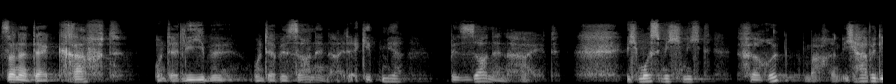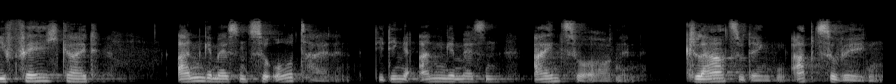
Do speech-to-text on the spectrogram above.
sondern der Kraft und der Liebe und der Besonnenheit. Er gibt mir Besonnenheit. Ich muss mich nicht verrückt machen. Ich habe die Fähigkeit, angemessen zu urteilen, die Dinge angemessen einzuordnen, klar zu denken, abzuwägen.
